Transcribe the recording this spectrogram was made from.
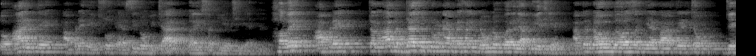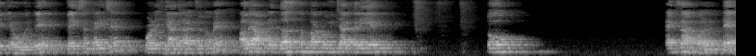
તો આ રીતે આપણે 180 નો વિચાર કરી શકીએ છીએ. હવે આપણે, ચલો આ બધા સૂત્રોને આપણે ખાલી નવ નંબર જ આપીએ છીએ. આમ તો 9 10 11 12 13 14 જે કહેવું હોય તે કહી શકાય છે. પણ યાદ રાખજો તમે. હવે આપણે 10 નંબરનો વિચાર કરીએ. તો એક્ઝામ્પલ 10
